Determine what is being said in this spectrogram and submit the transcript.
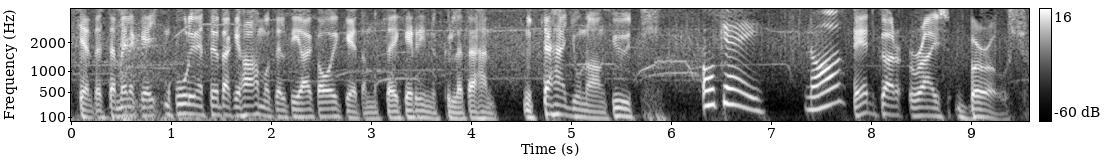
Sieltä sitä melkein, mä kuulin, että jotakin hahmoteltiin aika oikeeta, mutta ei kerinnyt kyllä tähän, nyt tähän junaan kyytiin. Okei. No, Edgar Rice Burroughs.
